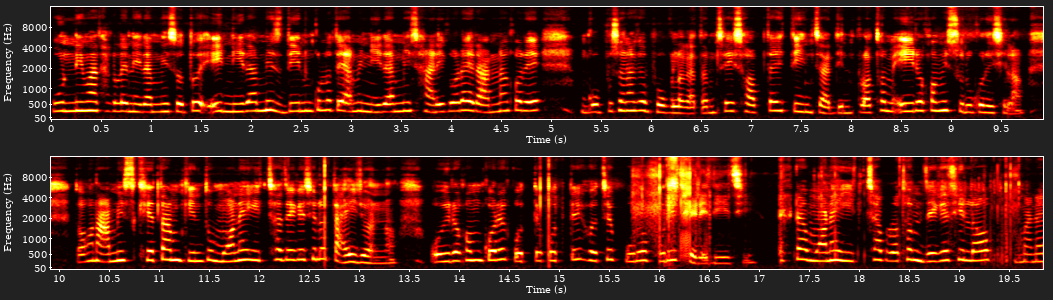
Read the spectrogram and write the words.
পূর্ণিমা থাকলে নিরামিষ হতো। এই নিরামিষ দিনগুলোতে আমি নিরামিষ হাঁড়ি কড়াই রান্না করে গোপুসোনাকে ভোগ লাগাতাম। সেই সপ্তাহে তিন চার দিন। প্রথম এই রকমই শুরু করেছিলাম। তখন আমিষ খেতাম কিন্তু মনে ইচ্ছা জেগেছিল তাই জন্য। ওই রকম করে করতে করতেই হচ্ছে পুরোপুরি ছেড়ে দিয়েছি। একটা মনে ইচ্ছা প্রথম জেগেছিল মানে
